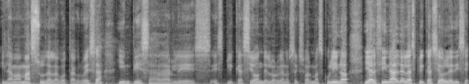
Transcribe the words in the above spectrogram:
y la mamá suda la gota gruesa y empieza a darles explicación del órgano sexual masculino y al final de la explicación le dice,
